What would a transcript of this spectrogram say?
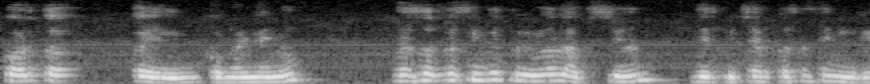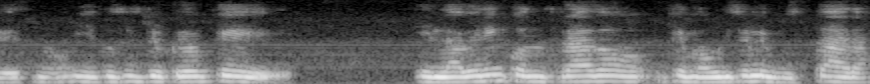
corto el, como el menú. Nosotros siempre tuvimos la opción de escuchar cosas en inglés, ¿no? Y entonces yo creo que el haber encontrado que Mauricio le gustara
